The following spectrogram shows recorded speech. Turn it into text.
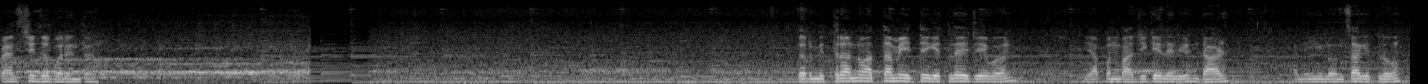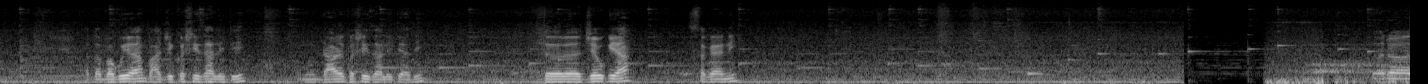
पॅच शिजपर्यंत. तर मित्रांनो आता मी इथे घेतलंय जेवण. ही आपण भाजी केलेली डाळ आणि लोणचा घेतलो. आता बघूया भाजी कशी झाली ती डाळ कशी झाली ती आधी. तर जेवू या सगळ्यांनी. तर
